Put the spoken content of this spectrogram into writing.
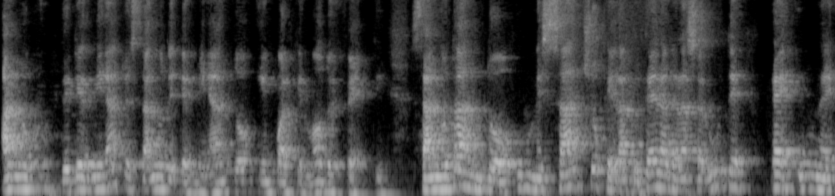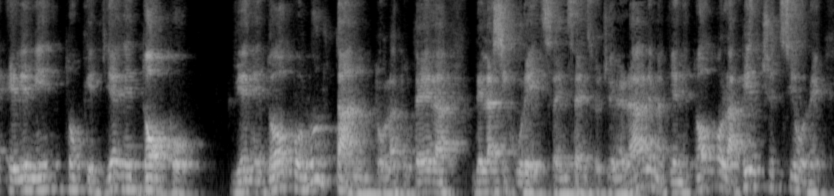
hanno determinato e stanno determinando in qualche modo effetti. Stanno dando un messaggio che la tutela della salute è un elemento che viene dopo, viene dopo non tanto la tutela della sicurezza in senso generale, ma viene dopo la percezione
